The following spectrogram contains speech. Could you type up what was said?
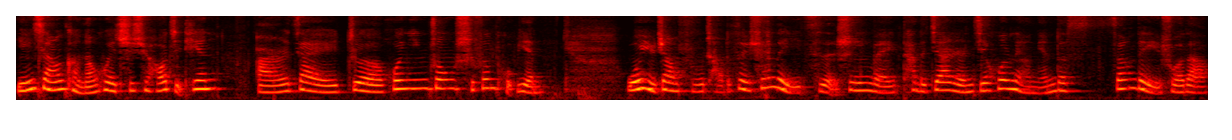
影响可能会持续好几天，而在这婚姻中十分普遍。我与丈夫吵得最凶的一次，是因为他的家人结婚两年的。Sunday 说道：“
